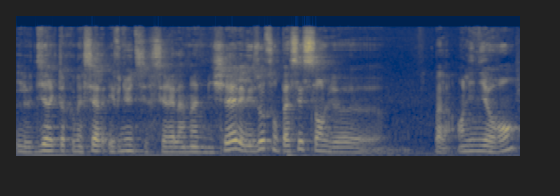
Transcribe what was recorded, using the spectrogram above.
le directeur commercial est venu de serrer la main de Michel et les autres sont passés sans le, voilà, en l'ignorant.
